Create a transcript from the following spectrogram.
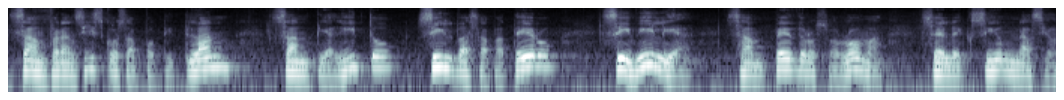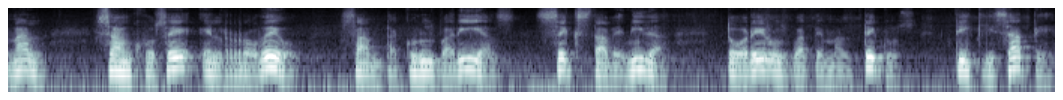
San Francisco Zapotitlán, Santiaguito, Silva Zapatero, Sibilia, San Pedro Soloma, Selección Nacional, San José El Rodeo, Santa Cruz Varías, Sexta Avenida, Toreros Guatemaltecos, Tiquizate,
